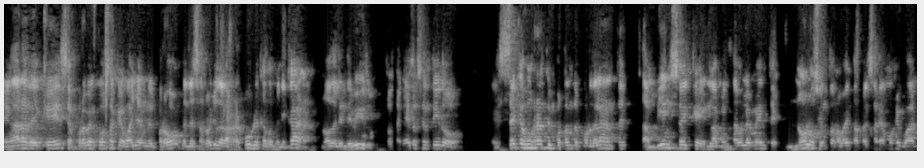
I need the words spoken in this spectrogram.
en aras de que se aprueben cosas que vayan de pro del desarrollo de la República Dominicana, no del individuo. Entonces, en ese sentido, eh, sé que es un reto importante por delante, también sé que lamentablemente no los 190 pensaremos igual,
